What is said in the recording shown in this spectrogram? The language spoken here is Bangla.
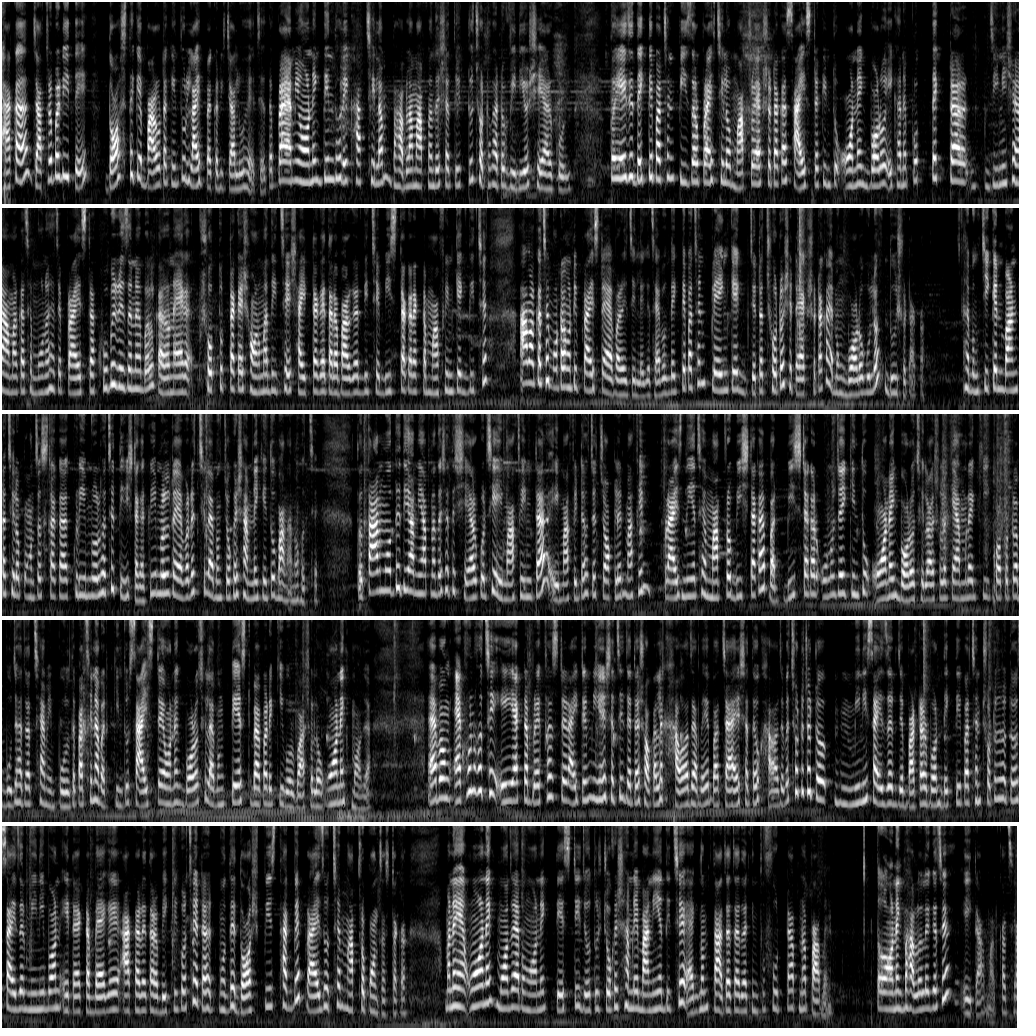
ঢাকা যাত্রাবাড়িতে দশ থেকে বারোটা কিন্তু লাইভ বেকারি চালু হয়েছে। তো প্রায় আমি অনেক দিন ধরে খাচ্ছিলাম, ভাবলাম আপনাদের সাথে একটু ছোটোখাটো ভিডিও শেয়ার করি। তো এই যে দেখতে পাচ্ছেন পিৎজার প্রাইস ছিল মাত্র একশো টাকা সাইজটা কিন্তু অনেক বড়। এখানে প্রত্যেকটা জিনিসের আমার কাছে মনে হয়েছে প্রাইসটা খুবই রিজনেবল কারণ এক সত্তর টাকায় শর্মা দিচ্ছে, ষাট টাকায় তারা বার্গার দিচ্ছে, বিশ টাকার একটা মাফিন কেক দিচ্ছে। আমার কাছে মোটামুটি প্রাইসটা অ্যাভারেজই লেগেছে। এবং দেখতে পাচ্ছেন প্লেন কেক যেটা ছোট সেটা একশো টাকা এবং বড়গুলো দুশো টাকা। এবং চিকেন বানটা ছিল পঞ্চাশ টাকা, ক্রিম রোল হচ্ছে তিরিশ টাকা। ক্রিম রোলটা অ্যাভারেজ ছিল এবং চোখের সামনে কিন্তু বানানো হচ্ছে। তো তার মধ্যে দিয়ে আমি আপনাদের সাথে শেয়ার করছি এই মাফিনটা। এই মাফিনটা হচ্ছে চকলেট মাফিন প্রাইস নিয়েছে মাত্র বিশ টাকা বাট বিশ টাকার অনুযায়ী কিন্তু অনেক বড় ছিল। আসলে ক্যামেরায় কি কতটা বোঝা যাচ্ছে আমি বলতে পারছি না বাট কিন্তু সাইজটাই অনেক বড় ছিল এবং টেস্ট ব্যাপারে কি বলব, আসলে অনেক মজা। এবং এখন হচ্ছে এই একটা ব্রেকফাস্টের আইটেম নিয়ে এসেছি, যেটা সকালে খাওয়া যাবে বা চায়ের সাথেও খাওয়া যাবে। ছোট ছোট মিনি সাইজের যে বাটার বন দেখতেই পাচ্ছেন, ছোট ছোট সাইজের মিনি বন এটা একটা ব্যাগে আকারে তারা বিক্রি করছে। এটার মধ্যে দশ পিস থাকবে প্রাইস হচ্ছে মাত্র পঞ্চাশ টাকা। মানে অনেক মজা এবং অনেক টেস্টি যেহেতু চোখের সামনে বানিয়ে দিচ্ছে, একদম তাজা তাজা কিন্তু ফুডটা আপনার পাবেন। তো অনেক ভালো লেগেছে, এইটা আমার কাছে।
